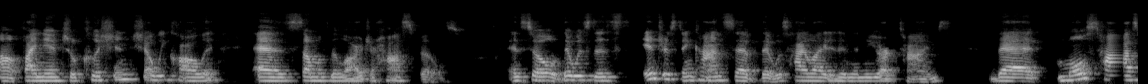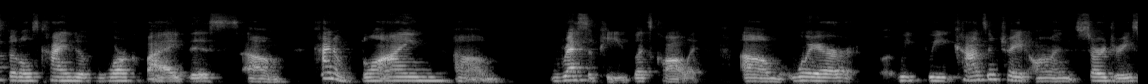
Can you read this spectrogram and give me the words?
uh, financial cushion, shall we call it, as some of the larger hospitals. And so there was this interesting concept that was highlighted in the New York Times that most hospitals kind of work by this um, kind of blind um, recipe, let's call it, um, where we, we concentrate on surgeries,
